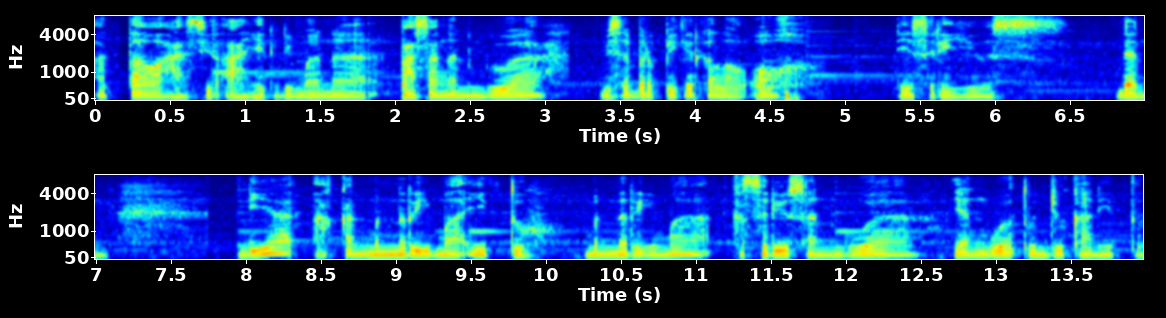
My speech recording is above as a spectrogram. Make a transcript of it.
atau hasil akhir di mana pasangan gue bisa berpikir kalau oh dia serius. Dan dia akan menerima itu menerima keseriusan gue yang gue tunjukkan itu.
